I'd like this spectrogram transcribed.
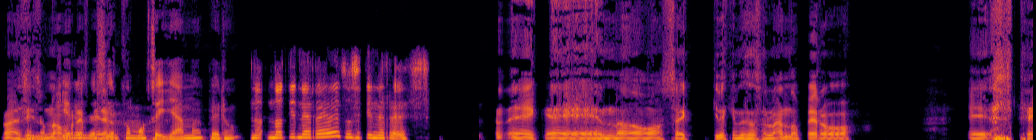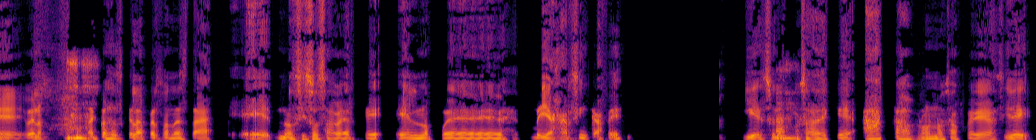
no voy a decir su no nombre, quieres decir pero cómo se llama, pero ¿No, ¿No tiene redes o sí tiene redes? eh, que no sé de quién estás hablando, pero este, bueno, la cosa es que la persona está, eh, nos hizo saber que él no puede viajar sin café. Y es una cosa de que, ah, cabrón, o sea, fue así de,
